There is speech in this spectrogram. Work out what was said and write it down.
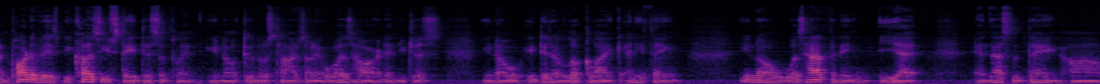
and part of it is because you stayed disciplined. You know, through those times when it was hard and you just, you know, it didn't look like anything, you know, was happening yet, and that's the thing. Um,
